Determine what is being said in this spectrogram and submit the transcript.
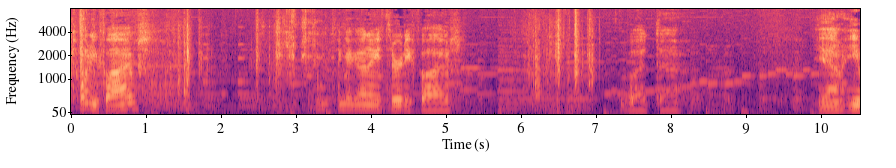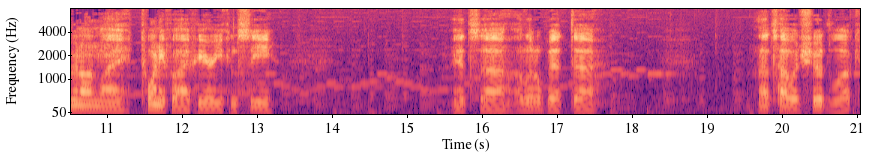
25s. I don't think I got any 35s. But, uh, yeah, even on my 25 here, you can see it's uh, a little bit, uh, that's how it should look.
